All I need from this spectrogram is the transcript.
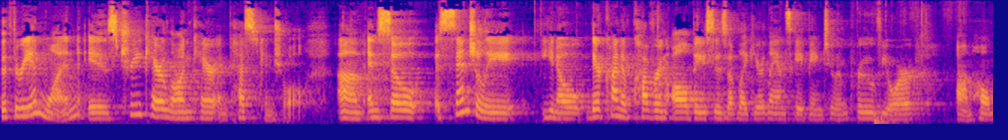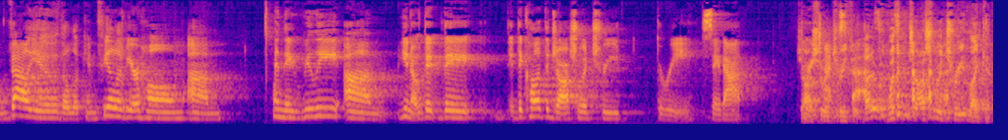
the three in one is tree care, lawn care, and pest control. Um, and so essentially, you know, they're kind of covering all bases of like your landscaping to improve your um, home value, the look and feel of your home. Um, and they really, um, you know, they, they, they call it the Joshua Tree Three. Say that. Joshua Tree. fast. But it wasn't Joshua Tree like an,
